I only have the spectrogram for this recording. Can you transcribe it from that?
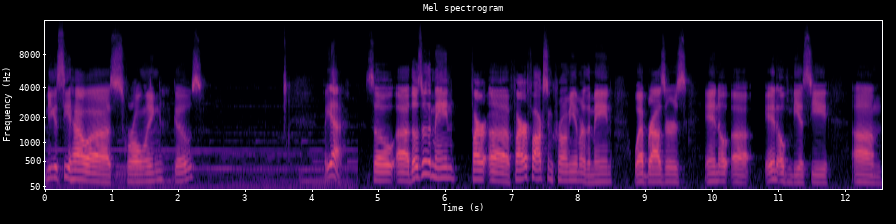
And you can see how uh, scrolling goes. But yeah, so uh, those are the main Fire, uh, Firefox and Chromium are the main web browsers in uh, in OpenBSD. Um,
